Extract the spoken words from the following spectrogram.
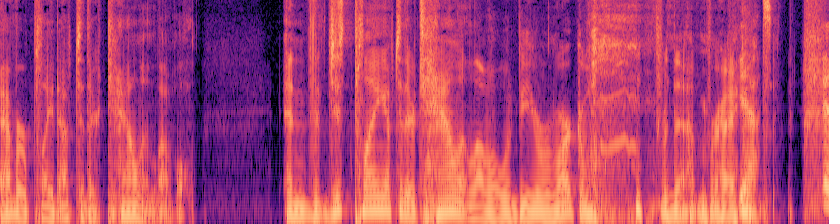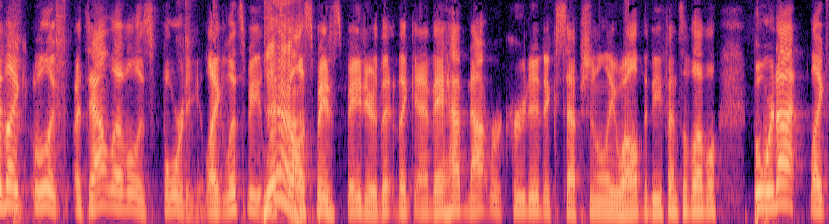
ever played up to their talent level. And th- just playing up to their talent level would be remarkable for them, right? Yeah. And like, well, look, a talent level is forty. Like, let's be let's call a spade a spade here. That like uh, they have not recruited exceptionally well at the defensive level, but we're not like.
